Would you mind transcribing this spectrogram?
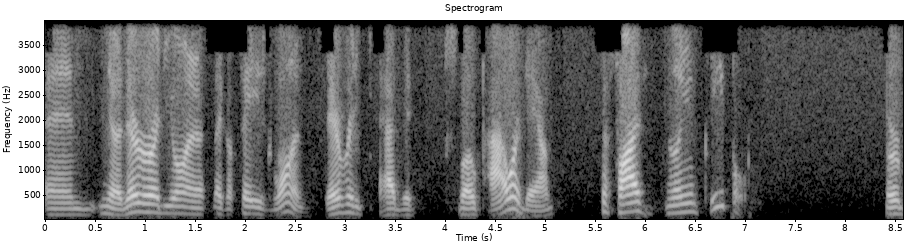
And you know they're already on like a phase one. They already had to slow power down to five million people or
